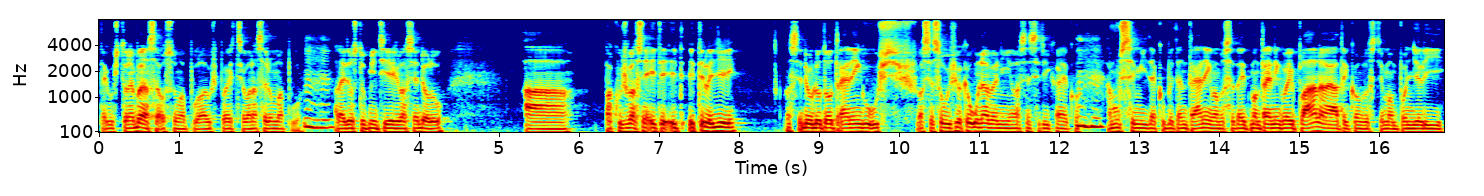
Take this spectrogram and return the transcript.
tak už to nebude zase 8,5, ale už půjdeš třeba na 7,5. Mm-hmm. Ale to stupnicí jdeš vlastně dolů. A pak už vlastně i ty, i, i ty lidi vlastně jdou do toho tréninku, už vlastně jsou už jako unavený a vlastně si říkají jako, mm-hmm. a musím mít jakoby ten trénink, mám prostě tady mám tréninkový plán a já teď prostě mám pondělí,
